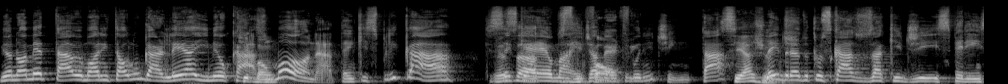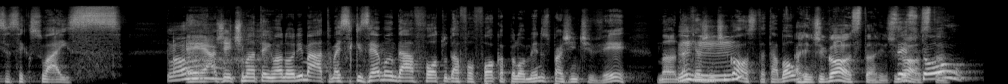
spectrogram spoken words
meu nome é tal, eu moro em tal lugar. Lê aí meu caso. bom. Mona, tem que explicar. Que você quer uma rede aberta e bonitinho, tá? Se ajude. Lembrando que os casos aqui de experiências sexuais. Ah. É, a gente mantém o anonimato, mas se quiser mandar a foto da fofoca, pelo menos pra gente ver, manda que a gente gosta, tá bom? A gente gosta, a gente gosta. Sextou?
